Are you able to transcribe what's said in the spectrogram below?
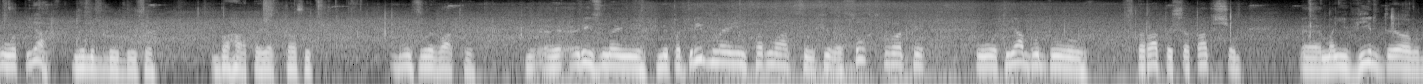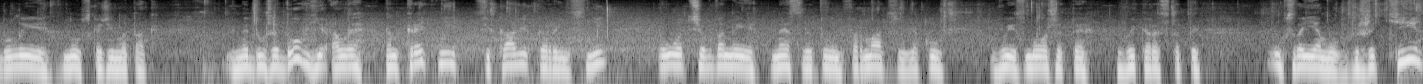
От я не люблю дуже багато, як кажуть, зливати е, різної непотрібної інформації, філософствувати. От я буду старатися так, щоб е, мої відео були, ну скажімо так, не дуже довгі, але конкретні, цікаві, корисні. от, щоб вони несли ту інформацію, яку ви зможете використати у своєму житті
